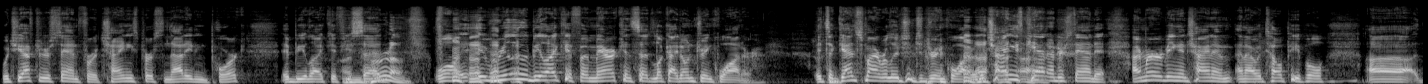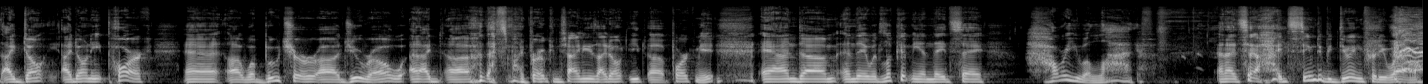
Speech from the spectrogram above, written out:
which you have to understand for a Chinese person not eating pork, it'd be like if you Unheard said, of. well, it, it really would be like if an American said, look, I don't drink water. It's against my religion to drink water. The Chinese can't understand it. I remember being in China and I would tell people uh, I don't I don't eat pork. And uh, wabucher uh, juro, and I uh, that's my broken Chinese. I don't eat uh, pork meat, and um, and they would look at me and they'd say, "How are you alive?" And I'd say I seem to be doing pretty well.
